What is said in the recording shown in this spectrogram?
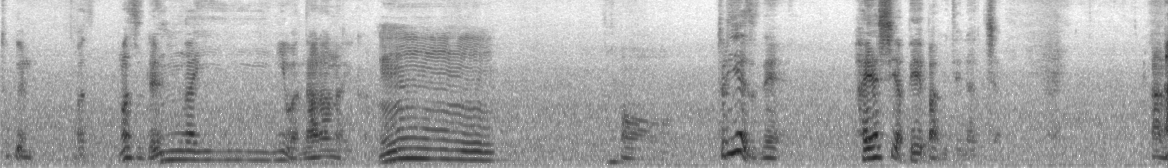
特にまずまず恋愛にはならないかうーん。ら、うんとりあえずね林家ペーパーみたいになっちゃう。あの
